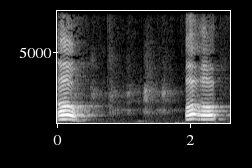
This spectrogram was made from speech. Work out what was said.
Oh. Uh oh.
